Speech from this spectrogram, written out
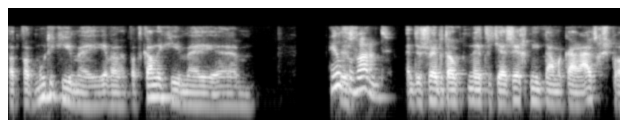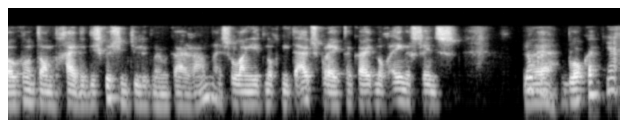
Wat, wat moet ik hiermee? Wat, wat kan ik hiermee? Uh, Heel Dus- verwarrend. En dus we hebben het ook net wat jij zegt niet naar elkaar uitgesproken, want dan ga je de discussie natuurlijk met elkaar aan. En zolang je het nog niet uitspreekt, dan kan je het nog enigszins nou Blokken. ja, blokken. Ja.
